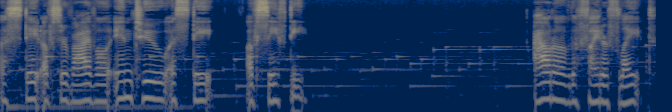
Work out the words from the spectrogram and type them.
a state of survival into a state of safety. Out of the fight or flight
